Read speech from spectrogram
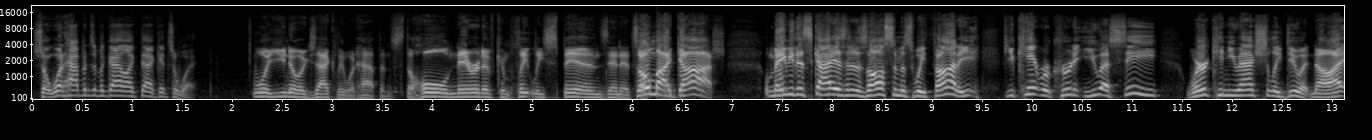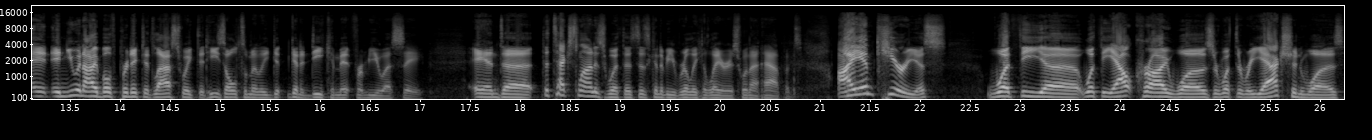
So, what happens if a guy like that gets away? Well, you know exactly what happens. The whole narrative completely spins, and it's, oh my gosh, well, maybe this guy isn't as awesome as we thought. If you can't recruit at USC, where can you actually do it? No, I, and you and I both predicted last week that he's ultimately going to decommit from USC. And uh, the text line is with us. It's going to be really hilarious when that happens. I am curious what the uh, what the outcry was or what the reaction was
